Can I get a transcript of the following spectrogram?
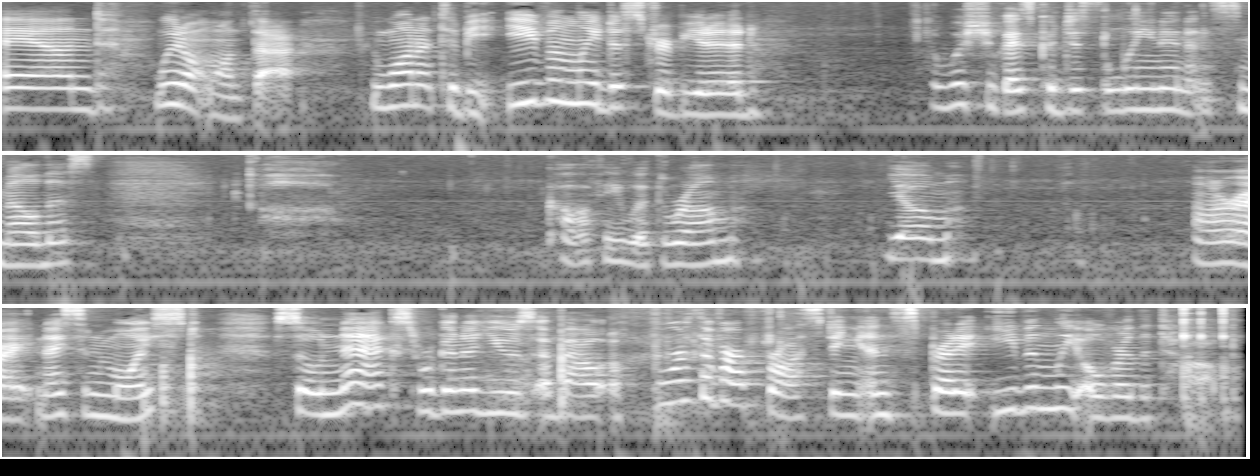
and we don't want that. We want it to be evenly distributed. I wish you guys could just lean in and smell this. Oh, coffee with rum. Yum. All right, nice and moist. So next, we're gonna use about a fourth of our frosting and spread it evenly over the top.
